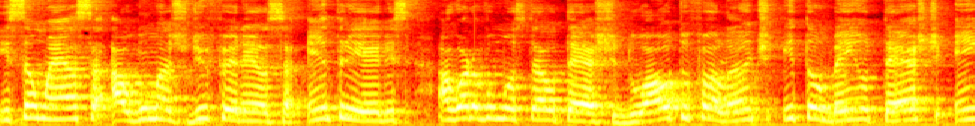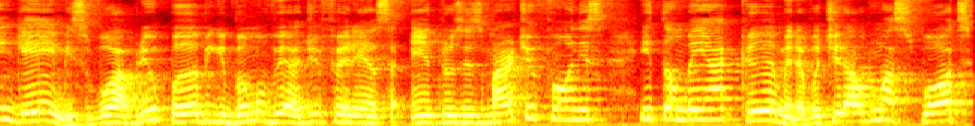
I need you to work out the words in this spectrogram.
E são essas algumas diferenças entre eles. Agora eu vou mostrar o teste do alto-falante e também o teste em games. Vou abrir o PUBG, vamos ver a diferença entre os smartphones e também a câmera. Vou tirar algumas fotos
